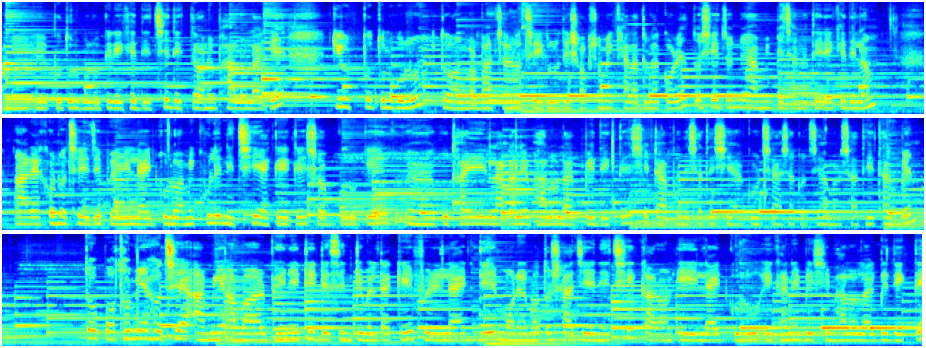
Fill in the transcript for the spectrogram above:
আমি এই পুতুলগুলোকে রেখে দিচ্ছি, দেখতে অনেক ভালো লাগে, কিউট পুতুলগুলো। তো আমার বাচ্চারা হচ্ছে এগুলো দিয়ে সবসময় খেলাধুলা করে, তো সেই জন্য আমি বিছানাতেই রেখে দিলাম। আর এখন হচ্ছে এই যে ফেরি লাইটগুলো আমি খুলে নিচ্ছি, একে একে সবগুলোকে কোথায় লাগালে ভালো লাগবে দেখতে সেটা আপনাদের সাথে শেয়ার করছি, আশা করছি আমার সাথেই থাকবেন। তো প্রথমে হচ্ছে আমি আমার ভেনিটি ড্রেসিং টেবিলটাকে ফেরি লাইট দিয়ে মনের মতো সাজিয়ে নিচ্ছি, কারণ এই লাইটগুলো এখানে বেশি ভালো লাগবে দেখতে।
